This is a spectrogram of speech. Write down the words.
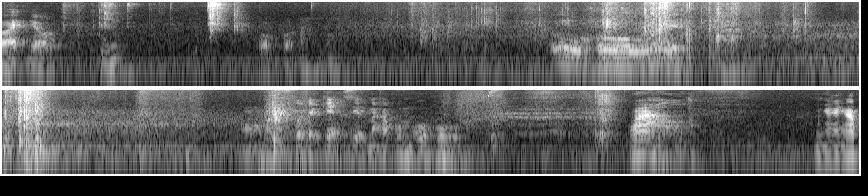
ร้อย เดี๋ยวถุงออกก่อนนะโอ้โหเว้ยอะอ๋อก็จะแกะเสร็จนะครับผม โอ้โห ว้าวยังไงครับ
